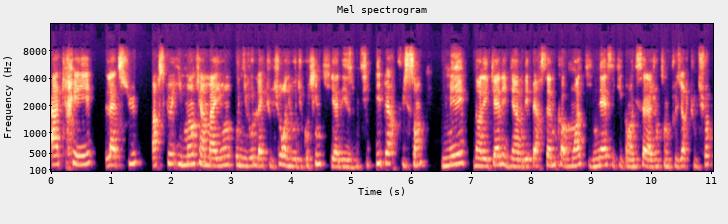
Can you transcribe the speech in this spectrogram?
à créer là-dessus parce qu'il manque un maillon au niveau de la culture, au niveau du coaching, qui a des outils hyper puissants mais dans lesquels eh bien, des personnes comme moi qui naissent et qui grandissent à la jonction de plusieurs cultures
